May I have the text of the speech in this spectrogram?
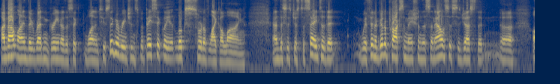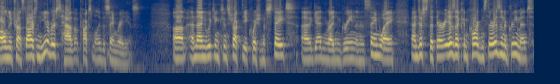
I've outlined the red and green are the one and two sigma regions, but basically it looks sort of like a line. And this is just to say to that within a good approximation, this analysis suggests that uh, all neutron stars in the universe have approximately the same radius. Um, and then we can construct the equation of state, uh, again, red and green in the same way, and just that there is a concordance, there is an agreement,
